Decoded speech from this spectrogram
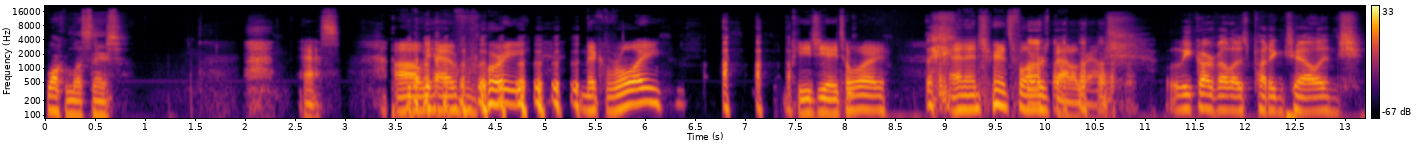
Welcome, listeners. S. Uh, we have Rory McRoy, PGA Toy, and then Transformers Battlegrounds. Lee Carvallo's putting challenge.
